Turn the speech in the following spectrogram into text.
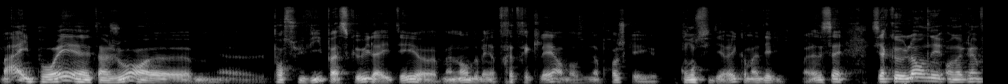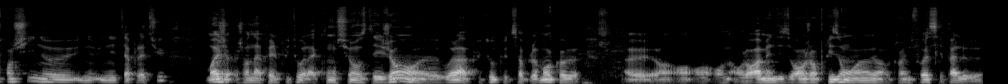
Bah, il pourrait être un jour poursuivi parce qu'il a été maintenant de manière très très claire dans une approche qui est considérée comme un délit. C'est-à-dire que là, on, a quand même franchi une, étape là-dessus. Moi, j'en appelle plutôt à la conscience des gens, euh, voilà, plutôt que de simplement qu'on euh, on, leur amène des oranges en prison. Hein. Encore une fois, c'est pas le,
